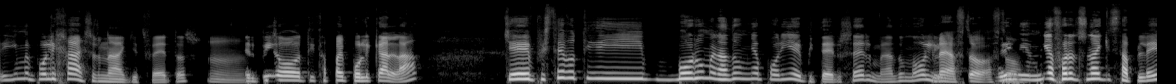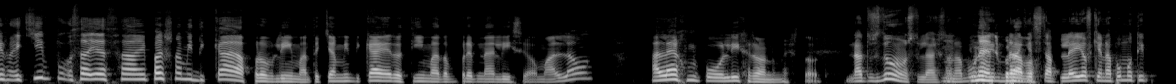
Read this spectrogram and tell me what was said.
είμαι πολύ high στους Nuggets φέτος. Μμ. Ελπίζω ότι θα πάει πολύ καλά. Και πιστεύω ότι μπορούμε να δούμε μια πορεία επιτέλους. Θέλουμε να δούμε όλοι. Ναι, αυτό. αυτό. Δηλαδή, μια φορά τους Nuggets στα play, εκεί που θα, θα υπάρξουν αμυντικά προβλήματα και αμυντικά ερωτήματα που πρέπει να λύσει ο Malone. Αλλά έχουμε πολύ χρόνο μέχρι τότε. Να τους δούμε όμως τουλάχιστον. Μ, Να μπουν ναι, οι μπράβο. Nuggets στα playoff και να πούμε ότι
